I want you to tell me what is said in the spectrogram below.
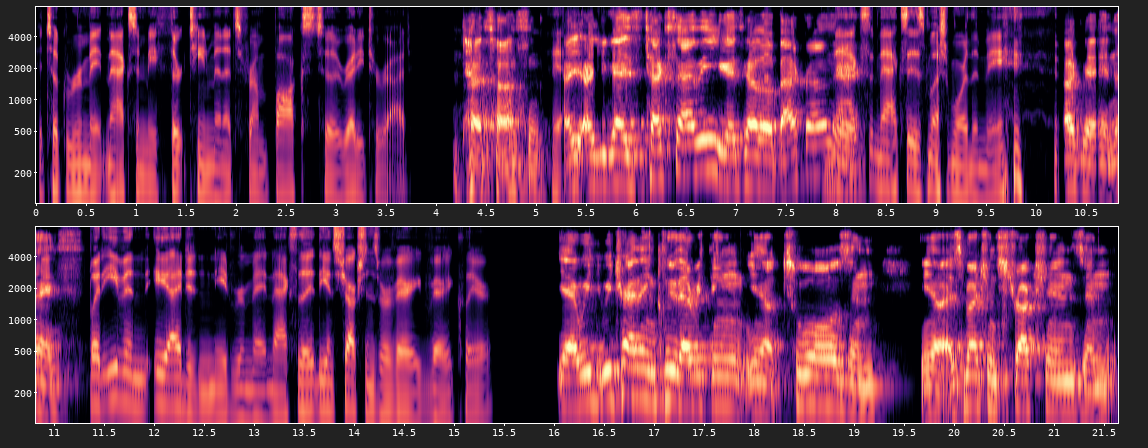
It took roommate Max and me 13 minutes from box to ready to ride. That's awesome. Yeah. Are, are you guys tech savvy? You guys got a little background? or- Max Max is much more than me. Okay, nice. but even I didn't need roommate Max. The, the instructions were very very clear. Yeah, we we try to include everything, you know, tools and you know as much instructions, and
